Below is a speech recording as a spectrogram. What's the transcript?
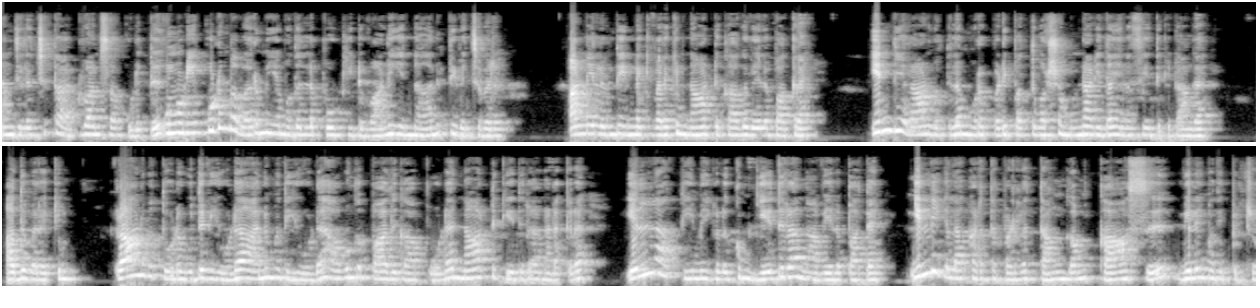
அஞ்சு லட்சத்தை அட்வான்ஸா கொடுத்து உன்னுடைய குடும்ப வறுமையை முதல்ல போக்கிட்டு வான்னு என்ன அனுப்பி வச்சவரு? அன்னையில இருந்து இன்னைக்கு வரைக்கும் நாட்டுக்காக வேலை பார்க்கறேன். இந்திய ராணுவத்துல முறைப்படி பத்து வருஷம் முன்னாடி தான் என்ன சேர்த்துக்கிட்டாங்க. அது வரைக்கும் ராணுவத்தோட உதவியோட அனுமதியோட அவங்க பாதுகாப்போட நாட்டுக்கு எதிரா நடக்கிற எல்லா தீமைகளுக்கும் எதிரா நான் வேலை பார்த்தேன். இல்லீகலா கடத்தப்படுற தங்கம் காசு விலை மதிப்பெற்ற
